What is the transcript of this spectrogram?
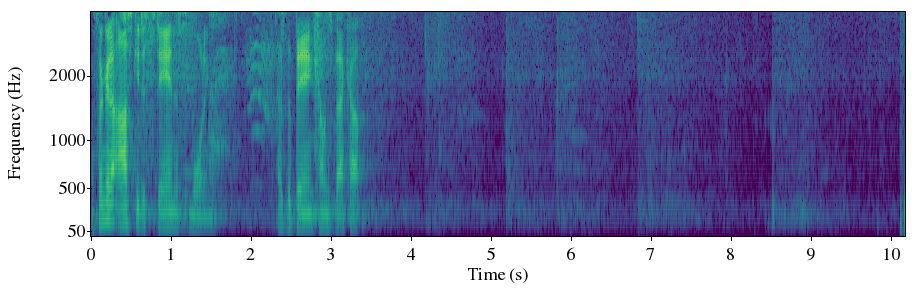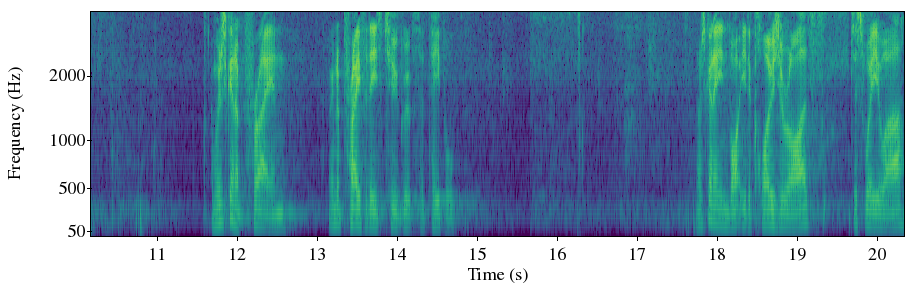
So I'm going to ask you to stand this morning as the band comes back up. And we're just going to pray, and we're going to pray for these two groups of people. I'm just going to invite you to close your eyes just where you are.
